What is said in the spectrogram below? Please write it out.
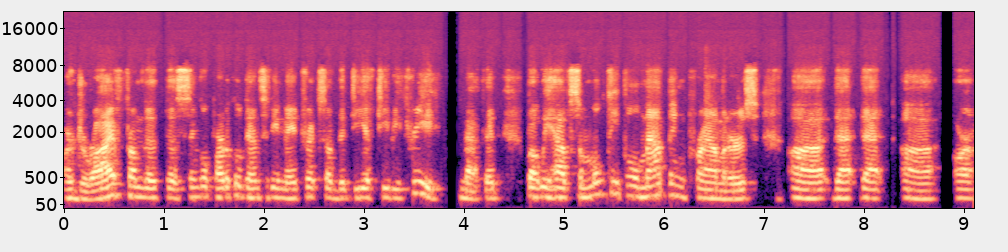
are derived from the, the single particle density matrix of the DFTB3 method, but we have some multipole mapping parameters uh, that, that uh, are,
